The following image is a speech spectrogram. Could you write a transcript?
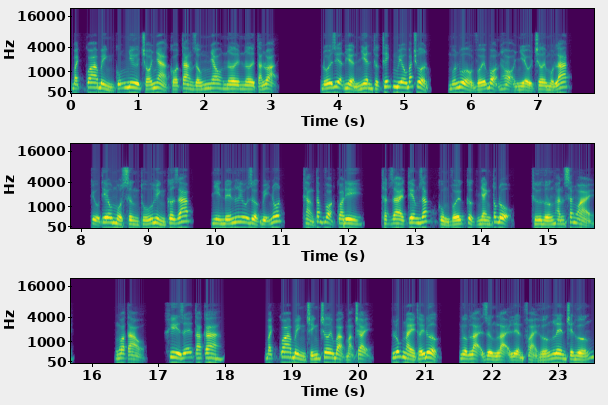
bạch qua bình cũng như chó nhà có tang giống nhau nơi nơi tán loạn. Đối diện hiển nhiên thực thích miêu bắt chuột, muốn đùa với bọn họ nhiều chơi một lát. Cửu tiêu một sừng thú hình cơ giáp, nhìn đến lưu dược bị nhốt, thẳng tắp vọt qua đi, thật dài tiêm rắc cùng với cực nhanh tốc độ, thứ hướng hắn sát ngoài. Ngoa tào, khi dễ ta ca. Bạch qua bình chính chơi bạc mạng chạy, lúc này thấy được, ngược lại dừng lại liền phải hướng lên trên hướng.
